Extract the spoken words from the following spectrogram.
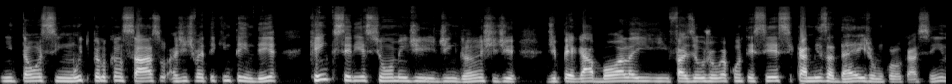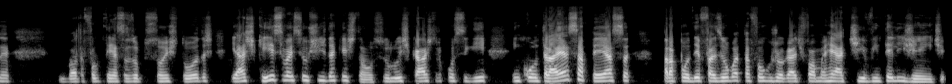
então, assim, muito pelo cansaço, a gente vai ter que entender quem que seria esse homem de, de enganche, de, de pegar a bola e fazer o jogo acontecer, esse camisa 10, vamos colocar assim, né? O Botafogo tem essas opções todas, e acho que esse vai ser o X da questão. Se o Luiz Castro conseguir encontrar essa peça para poder fazer o Botafogo jogar de forma reativa, inteligente,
